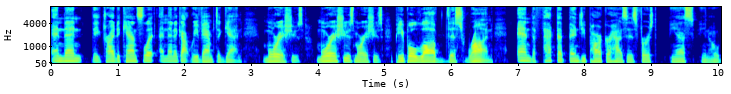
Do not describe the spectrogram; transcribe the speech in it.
and then they tried to cancel it, and then it got revamped again. More issues, more issues, more issues. People loved this run. And the fact that Benji Parker has his first, yes, you know,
